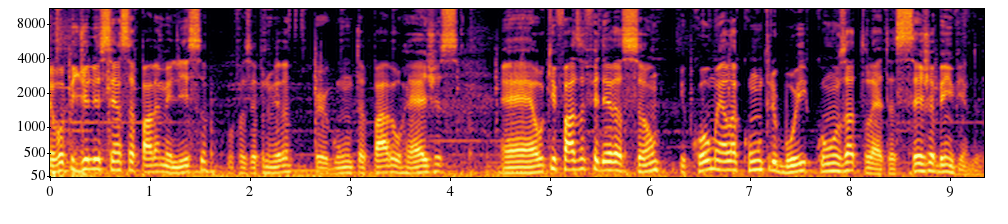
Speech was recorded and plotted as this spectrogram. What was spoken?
Eu vou pedir licença para a Melissa, vou fazer a primeira pergunta para o Regis. É, o que faz a federação e como ela contribui com os atletas? Seja bem-vindo.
